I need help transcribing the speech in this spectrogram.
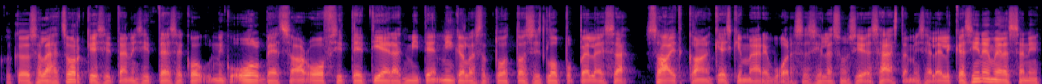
koska jos sä lähdet sorkkiin sitä, niin sitten se niin kuin all bets are off, sitten ei tiedä, että miten, minkälaista tuottoa sitten loppupeleissä saitkaan keskimäärin vuodessa sille sun siihen säästämiselle. Eli siinä mielessä niin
